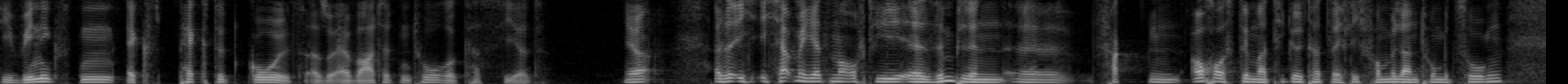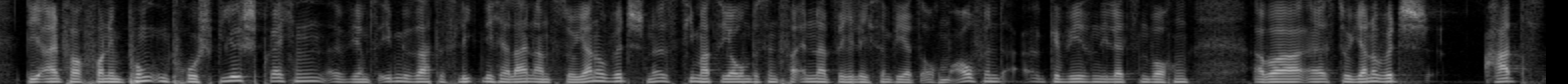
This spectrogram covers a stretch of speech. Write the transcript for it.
die wenigsten Expected Goals, also erwarteten Tore, kassiert. Ja, also ich, ich habe mich jetzt mal auf die äh, simplen äh, Fakten, auch aus dem Artikel tatsächlich vom Millanton bezogen, die einfach von den Punkten pro Spiel sprechen. Äh, wir haben es eben gesagt, es liegt nicht allein an Stojanovic. Ne? Das Team hat sich auch ein bisschen verändert. Sicherlich sind wir jetzt auch im Aufwind äh, gewesen die letzten Wochen. Aber äh, Stojanovic hat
